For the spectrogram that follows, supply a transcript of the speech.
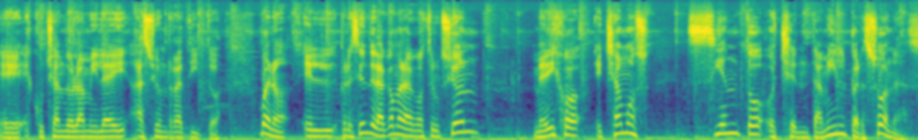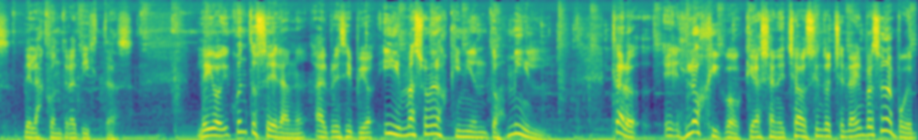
eh, escuchándolo a mi ley hace un ratito. Bueno, el presidente de la Cámara de la Construcción me dijo, echamos 180 mil personas de las contratistas. Le digo, ¿y cuántos eran al principio? Y más o menos 500 mil. Claro, es lógico que hayan echado 180.000 personas porque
